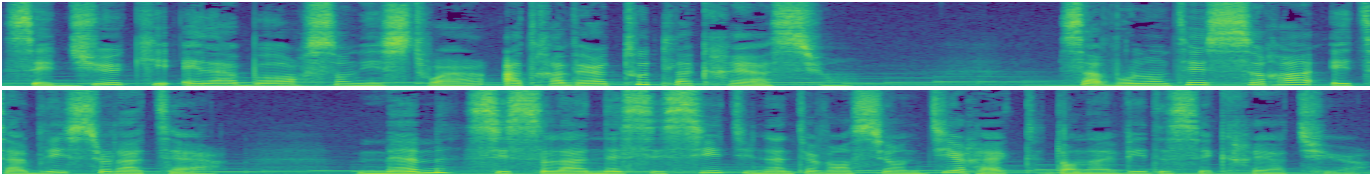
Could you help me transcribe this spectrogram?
c'est Dieu qui élabore son histoire à travers toute la création. Sa volonté sera établie sur la terre, même si cela nécessite une intervention directe dans la vie de ses créatures.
